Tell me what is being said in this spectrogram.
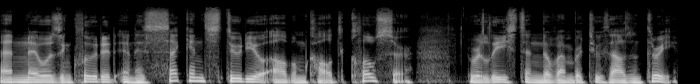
and it was included in his second studio album called Closer, released in November 2003.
